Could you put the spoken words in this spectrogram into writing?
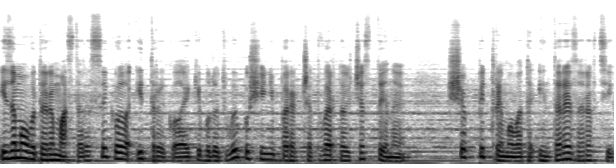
і замовити ремастери сиквела і триквела, які будуть випущені перед четвертою частиною, щоб підтримувати інтерес гравців.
